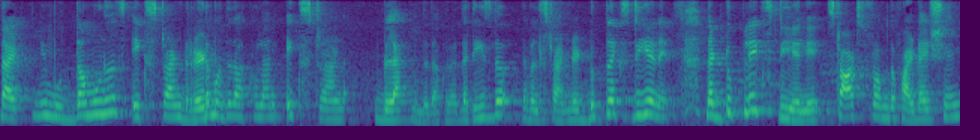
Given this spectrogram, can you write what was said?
that मी मुद्दामूनच एक स्ट्रँड रेडमध्ये दाखवला आणि एक स्ट्रँड ब्लॅकमध्ये दाखवला दॅट इज द डबल स्ट्रँडेड डुप्लेक्स डी एन ए दॅट डुप्लेक्स डी एन ए स्टार्ट्स from the five dash end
